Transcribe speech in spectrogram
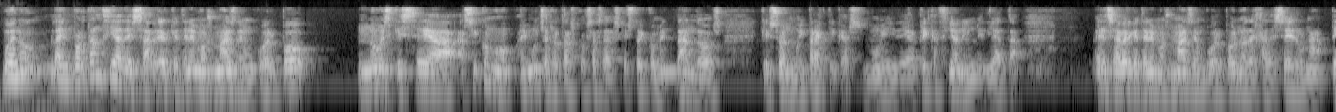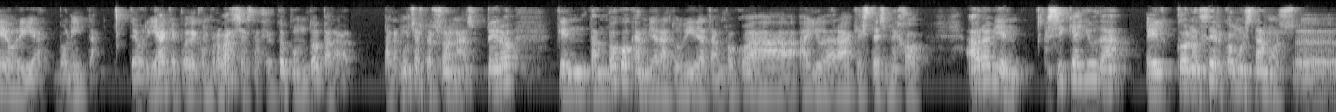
Bueno, la importancia de saber que tenemos más de un cuerpo no es que sea, así como hay muchas otras cosas de las que estoy comentando, que son muy prácticas, muy de aplicación inmediata. El saber que tenemos más de un cuerpo no deja de ser una teoría bonita, teoría que puede comprobarse hasta cierto punto para, para muchas personas, pero que tampoco cambiará tu vida, tampoco ayudará a que estés mejor. Ahora bien, sí que ayuda el conocer cómo estamos eh,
